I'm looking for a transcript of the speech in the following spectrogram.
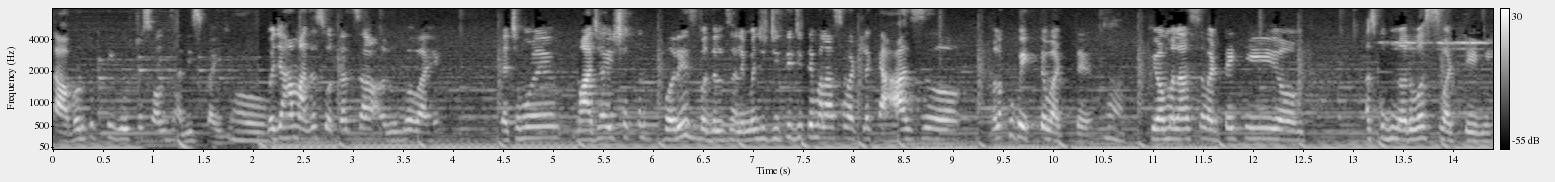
ताबडतोब ती गोष्ट सॉल्व्ह झालीच पाहिजे. हो. म्हणजे हा माझा स्वतःचा अनुभव आहे. त्याच्यामुळे माझ्या आयुष्यात तर बरेच बदल झाले. म्हणजे जिथे जिथे मला असं वाटलं की आज मला खूप एकटं वाटतंय. किंवा मला असं वाटतंय की आज खूप नर्वस वाटते मी.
